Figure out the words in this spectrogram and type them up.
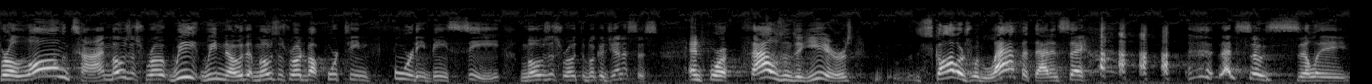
For a long time, Moses wrote, we, we know that Moses wrote about 1440 BC. Moses wrote the book of Genesis. And for thousands of years, scholars would laugh at that and say, that's so silly.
